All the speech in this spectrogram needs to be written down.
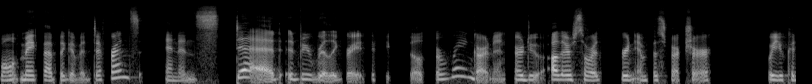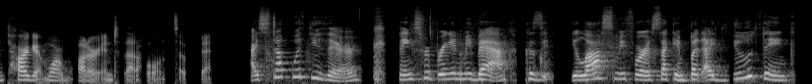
won't make that big of a difference. And instead, it'd be really great if you could build a rain garden or do other sorts of green infrastructure where you could target more water into that hole and soak it in. I stuck with you there. Thanks for bringing me back because you lost me for a second. But I do think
